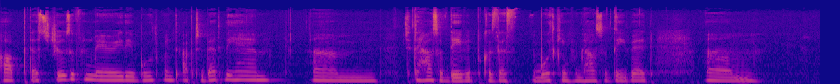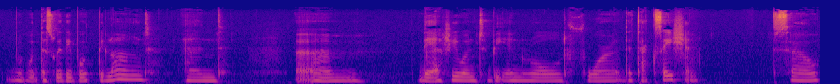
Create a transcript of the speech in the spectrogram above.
up. That's Joseph and Mary. They both went up to Bethlehem, um, to the house of David, because that's they both came from the house of David. Um, that's where they both belonged and um, they actually want to be enrolled for the taxation. So,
